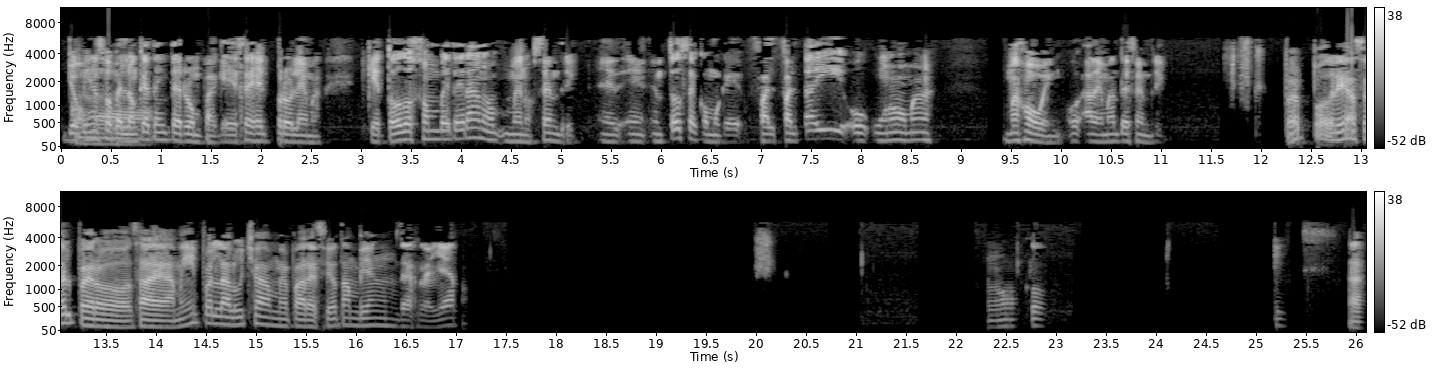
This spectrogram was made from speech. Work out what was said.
Yo pienso, perdón que te interrumpa, que ese es el problema, que todos son veteranos menos Cedric entonces, como que falta ahí uno más, más joven, además de Cendric. Pues podría ser, pero, o sea, a mí pues la lucha me pareció también de relleno. Ah,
